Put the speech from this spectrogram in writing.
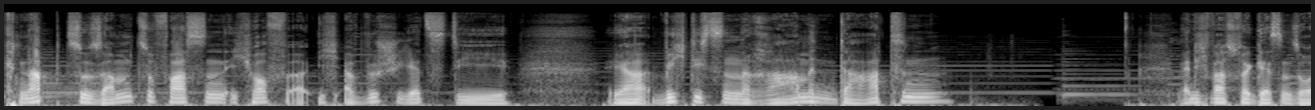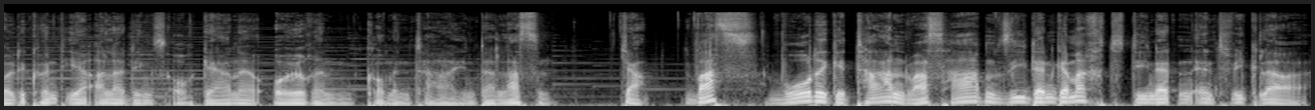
knapp zusammenzufassen. Ich hoffe, ich erwische jetzt die ja, wichtigsten Rahmendaten wenn ich was vergessen sollte, könnt ihr allerdings auch gerne euren Kommentar hinterlassen. Tja, was wurde getan? Was haben sie denn gemacht, die netten Entwickler?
